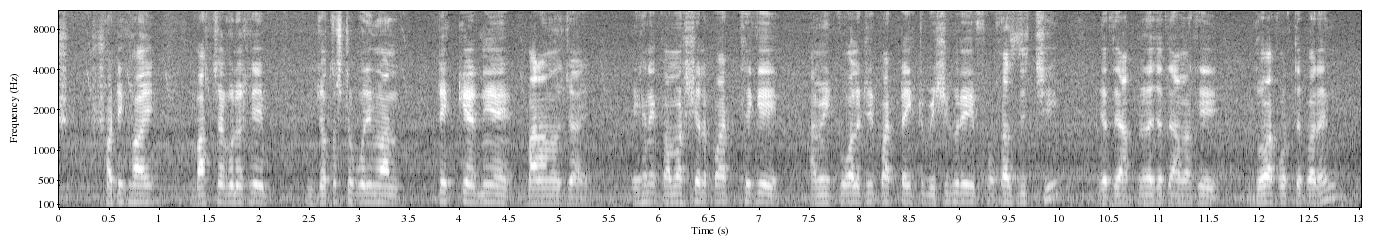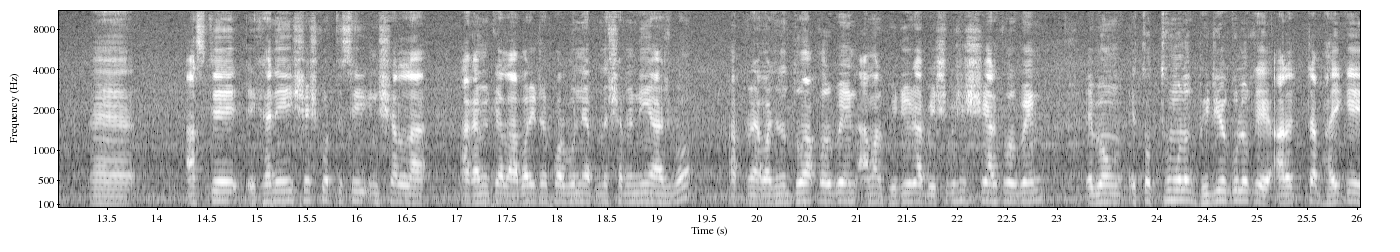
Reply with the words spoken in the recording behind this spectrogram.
সঠিক হয়, বাচ্চাগুলোকে যথেষ্ট পরিমাণ টেক কেয়ার নিয়ে বাড়ানো যায়। এখানে কমার্শিয়াল পার্ট থেকে আমি কোয়ালিটির পার্টটা একটু বেশি করে ফোকাস দিচ্ছি, যাতে আপনারা যাতে আমাকে দোয়া করতে পারেন। আজকে এখানেই শেষ করতেছি ইনশাল্লাহ আগামীকাল আবার এটা পর্ব নিয়ে আপনাদের সামনে নিয়ে আসব। আপনারা আমার জন্য দোয়া করবেন, আমার ভিডিওটা বেশি বেশি শেয়ার করবেন এবং এই তথ্যমূলক ভিডিওগুলোকে আরেকটা ভাইকে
